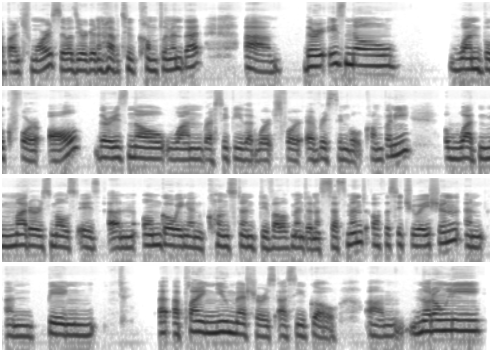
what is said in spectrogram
a bunch more. So, as you're going to have to complement that. Um, there is no one book for all there is no one recipe that works for every single company. What matters most is an ongoing and constant development and assessment of the situation and, and being uh, applying new measures as you go. Um, not only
